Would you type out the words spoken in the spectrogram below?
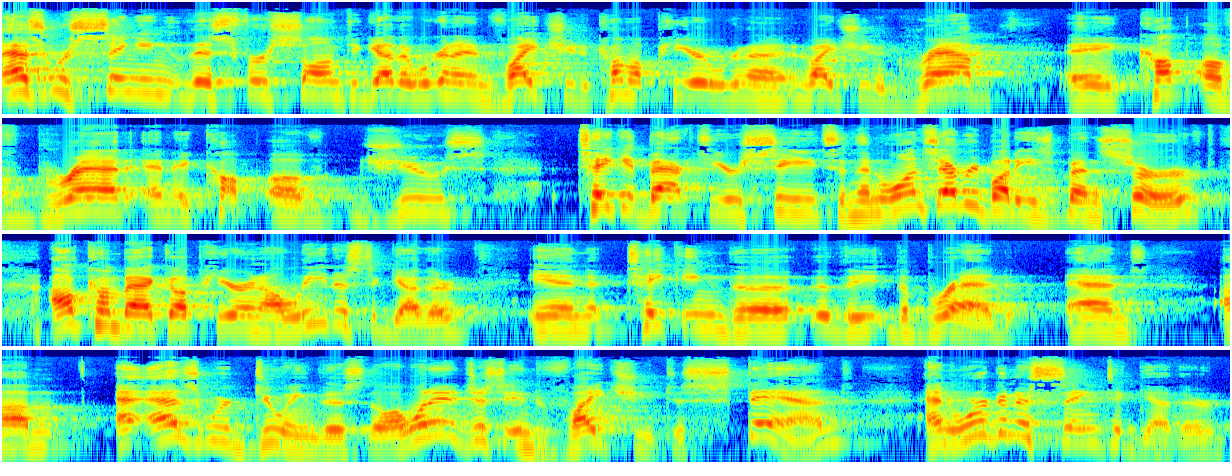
as we're singing this first song together, we're going to invite you to come up here. We're going to invite you to grab a cup of bread and a cup of juice. Take it back to your seats. And then once everybody's been served, I'll come back up here and I'll lead us together in taking the, the, the bread and Um, as we're doing this, though, I want to just invite you to stand and we're going to sing together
